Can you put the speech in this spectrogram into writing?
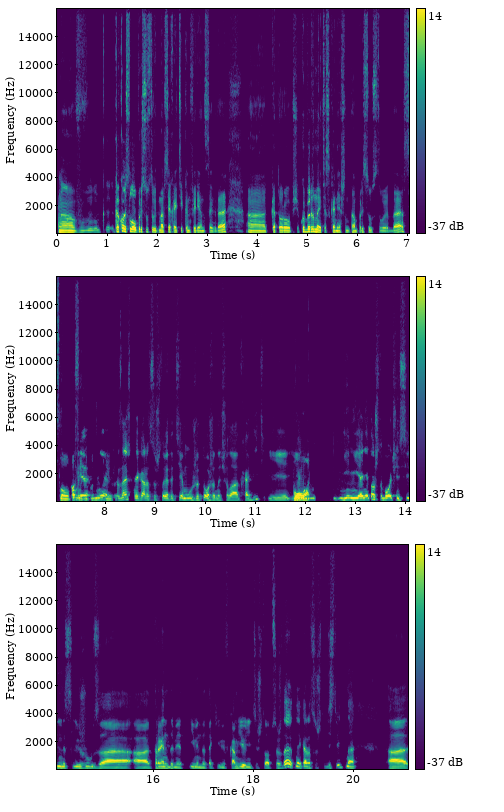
какое слово присутствует на всех этих конференциях, да, а, которые вообще, Kubernetes, конечно, там присутствует, да, слово ну, мне, мне, Знаешь, мне кажется, что эта тема уже тоже начала отходить, и вот. я, не, не, я не то чтобы очень сильно слежу за а, трендами именно такими в комьюнити, что обсуждают, мне кажется, что действительно а,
